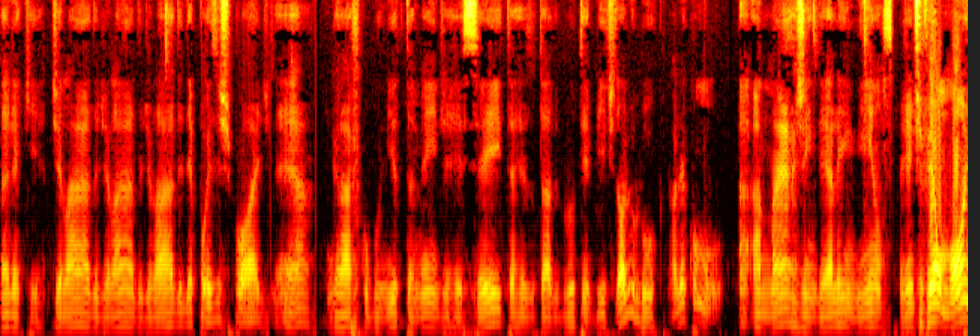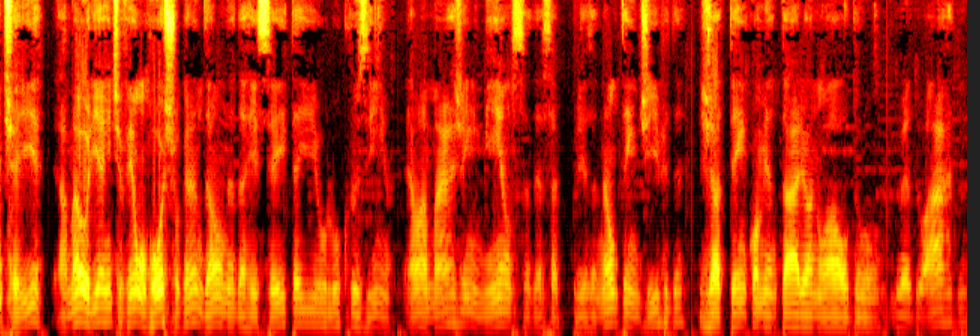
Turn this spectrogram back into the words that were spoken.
olha aqui, de lado, de lado, de lado, e depois explode. É, um gráfico bonito também de receita, resultado bruto, EBITDA, olha o lucro, olha como a, a, margem dela é imensa. A gente vê um monte aí, a maioria a gente vê um roxo grandão né, da receita e o lucrozinho. É uma margem imensa dessa empresa. Não tem dívida, já tem comentário anual do, do Eduardo,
